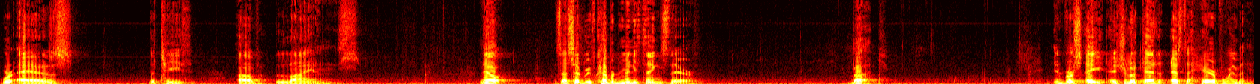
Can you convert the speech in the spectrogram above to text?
were as the teeth of lions. Now, as I said, we've covered many things there. But in verse 8, as you look at it as the hair of women,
